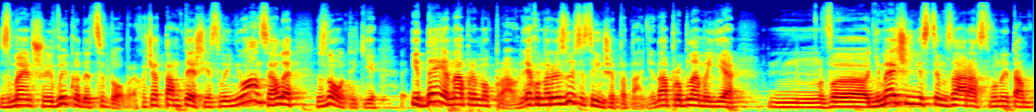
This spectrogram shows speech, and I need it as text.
зменшує викиди, це добре. Хоча там теж є свої нюанси, але знову таки, ідея, напрямок правильний. Як вона реалізується, це інше питання. Да? Проблеми є в Німеччині з цим зараз. Вони там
